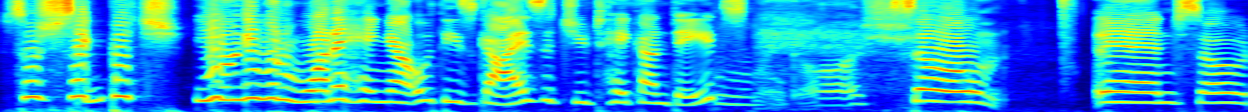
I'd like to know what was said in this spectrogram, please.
So just like, bitch, you don't even want to hang out with these guys that you take on dates. Oh my gosh. So, and so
